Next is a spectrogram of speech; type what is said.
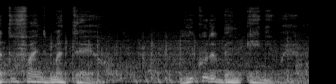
Had to find Matteo. He could have been anywhere.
